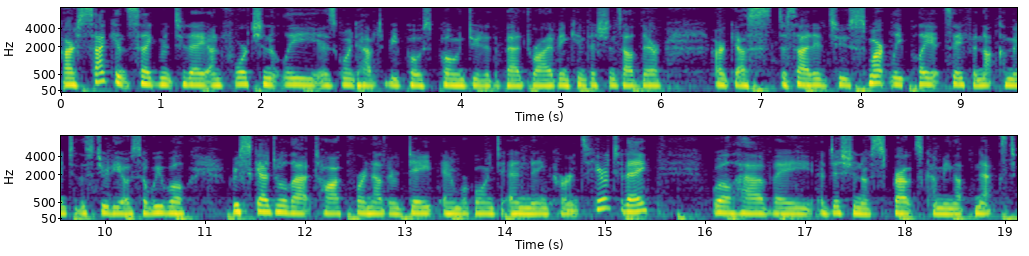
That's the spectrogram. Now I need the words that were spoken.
Our second segment today, unfortunately, is going to have to be postponed due to the bad driving conditions out there. Our guests decided to smartly play it safe and not come into the studio, so we will reschedule that talk for another date, and we're going to end Maine Currents here today. We'll have a edition of Sprouts coming up next.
